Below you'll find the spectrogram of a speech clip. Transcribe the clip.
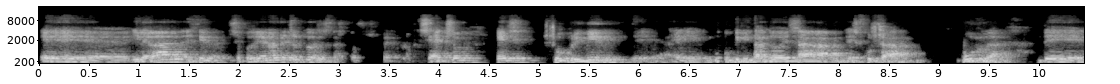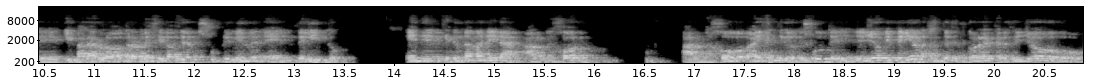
eh, ilegal, es decir, se podrían haber hecho todas estas cosas, pero lo que se ha hecho es suprimir, eh, utilizando esa excusa burda de equipararlo a otras legislaciones, suprimir el delito en el que de una manera, a lo mejor, a lo mejor hay gente que lo discute. Yo, en mi opinión, la sentencia es correcta. Es decir, yo,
